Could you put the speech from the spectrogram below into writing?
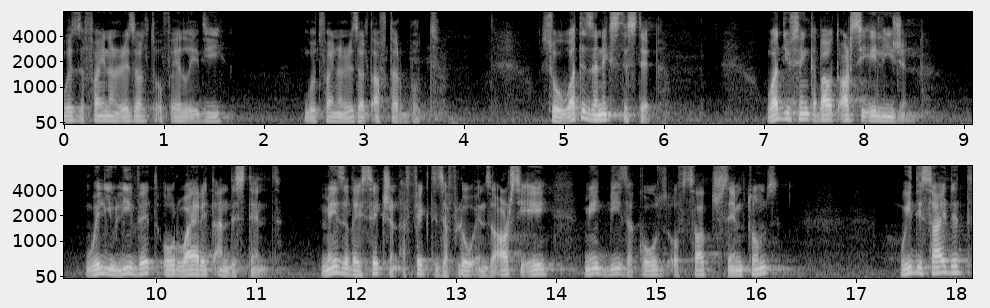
With the final result of LAD, good final result after boot. So what is the next step? What do you think about RCA lesion? Will you leave it or wire it and stent? May the dissection affect the flow in the RCA? May be the cause of such symptoms? We decided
